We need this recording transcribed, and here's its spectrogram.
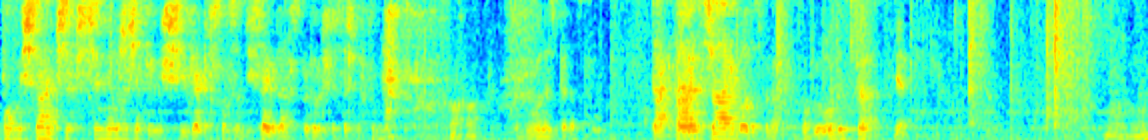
pomyślałem, czy, czy nie użyć jakiegoś, w jakiś sposób disabla, skoro już jesteśmy w tym. To było desperackie. Tak, to Tak. strzelanie było desperackie. To było desperackie. Mhm.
